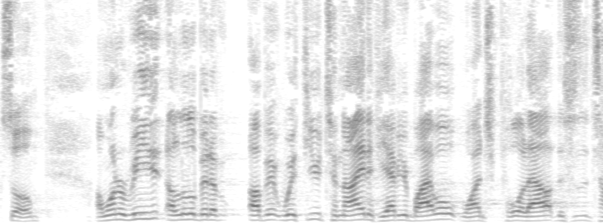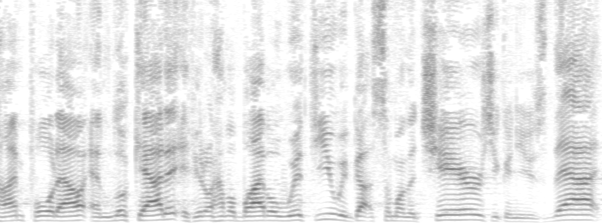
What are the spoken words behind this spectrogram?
So, I want to read a little bit of, of, it with you tonight. If you have your Bible, why don't you pull it out? This is the time, pull it out and look at it. If you don't have a Bible with you, we've got some on the chairs. You can use that.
